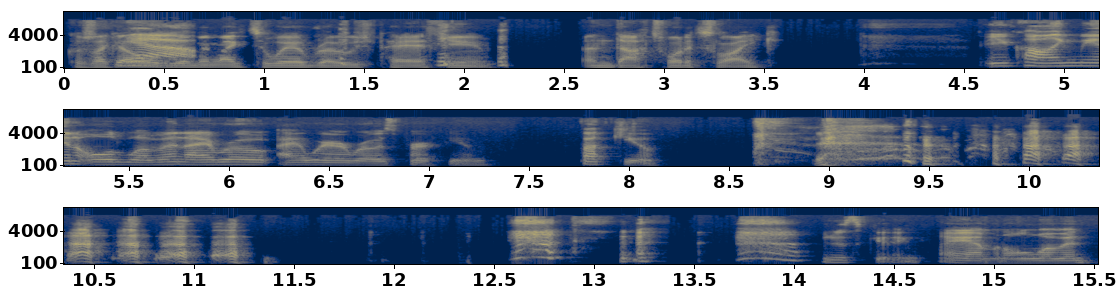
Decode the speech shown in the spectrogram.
because like old women like to wear rose perfume, and that's what it's like. Are you calling me an old woman? I wrote, I wear rose perfume. Fuck you. I'm just kidding. I am an old woman.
